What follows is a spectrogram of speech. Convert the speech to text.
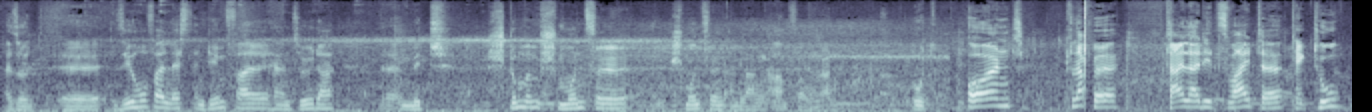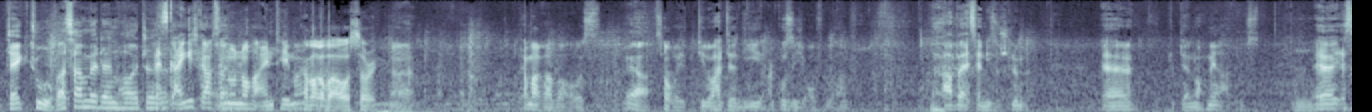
Also äh, Seehofer lässt in dem Fall Herrn Söder äh, mit stummem Schmunzel, Schmunzeln am langen Arm verhungern. Gut. Und Klappe, Tyler die zweite. Take two. Take two. Was haben wir denn heute? Es, eigentlich gab es da nur noch ein Thema. Kamera war aus, sorry. Kamera war aus. Ja. Sorry, Tilo hatte die Akkus nicht aufgeladen. Aber ist ja nicht so schlimm. Äh, gibt ja noch mehr Akkus. Äh, es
